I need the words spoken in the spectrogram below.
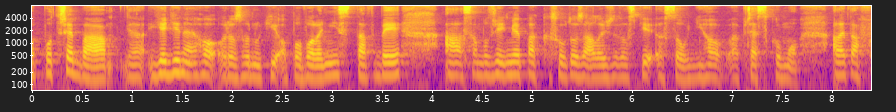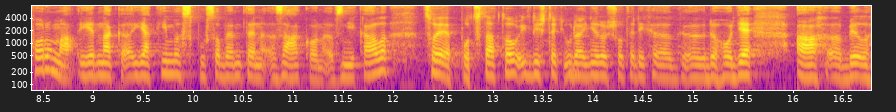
potřeba jediného rozhodnutí o povolení stavby a samozřejmě pak jsou to záležitosti soudního přeskumu. Ale ta forma, jednak jakým způsobem ten zákon vznikal, co je podstatou, i když teď údajně došlo tedy k dohodě a byl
